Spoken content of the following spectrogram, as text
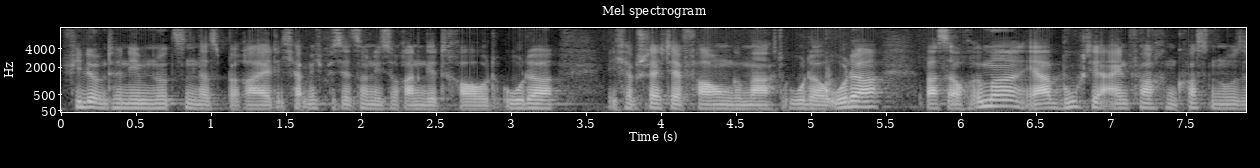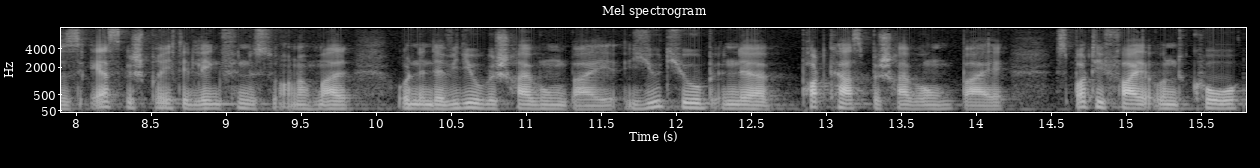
Viele Unternehmen nutzen das bereit. Ich habe mich bis jetzt noch nicht so rangetraut oder ich habe schlechte Erfahrungen gemacht oder oder was auch immer. Ja, buch dir einfach ein kostenloses Erstgespräch. Den Link findest du auch nochmal unten in der Videobeschreibung bei YouTube, in der Podcast-Beschreibung bei Spotify und Co.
